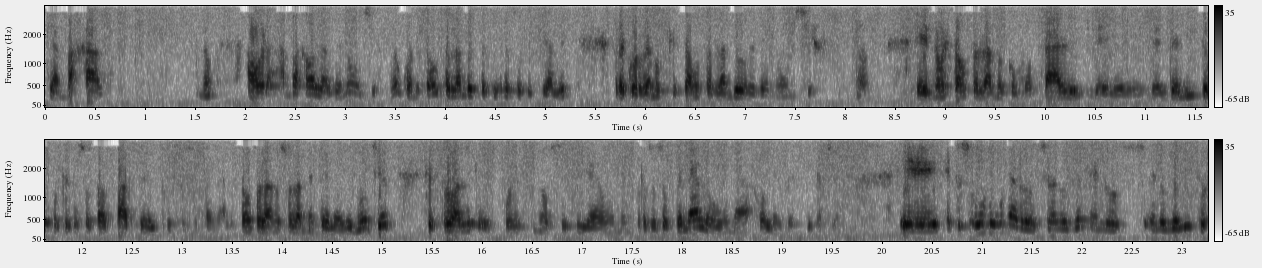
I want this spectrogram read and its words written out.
que han bajado. ¿no? Ahora, han bajado las denuncias. ¿no? Cuando estamos hablando de estas cifras oficiales, recordemos que estamos hablando de denuncias. ¿no? Eh, no estamos hablando como tal del, delito porque eso es otra parte del proceso penal. estamos hablando solamente de las denuncias, que es probable que después no se siga un, proceso penal o una o la investigación. Eh, entonces hubo una reducción en los, en los, delitos.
